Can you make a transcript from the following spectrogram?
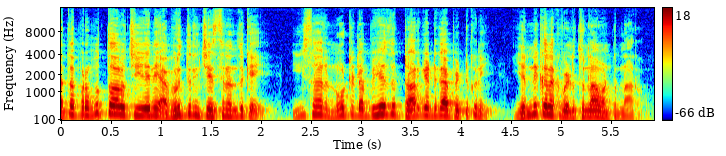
గత ప్రభుత్వాలు చేయని అభివృద్ధిని చేసినందుకే ఈసారి నూట డెబ్బై ఐదు టార్గెట్గా పెట్టుకుని ఎన్నికలకు వెళుతున్నామంటున్నారు.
